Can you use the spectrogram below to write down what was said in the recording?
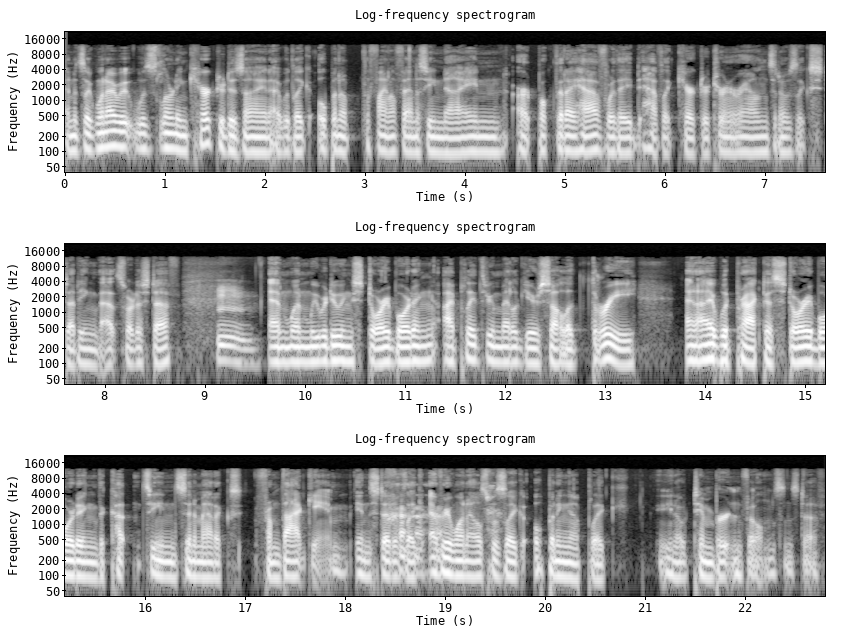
and it's like when I w- was learning character design, I would like open up the Final Fantasy IX art book that I have where they'd have like character turnarounds, and I was like studying that sort of stuff. Hmm. And when we were doing storyboarding, I played through Metal Gear Solid 3, and I would practice storyboarding the cutscene cinematics from that game instead of like everyone else was like opening up like you know Tim Burton films and stuff.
